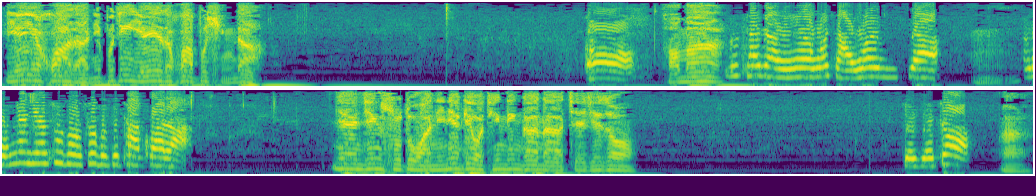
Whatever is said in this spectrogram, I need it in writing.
爷爷话的，你不听爷爷的话不行的，哦。好吗？卢台长爷爷，我想问一下，嗯，我念经速度是不是太快了？念经速度啊，你念给我听听看呢、姐姐咒，姐姐咒，啊，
